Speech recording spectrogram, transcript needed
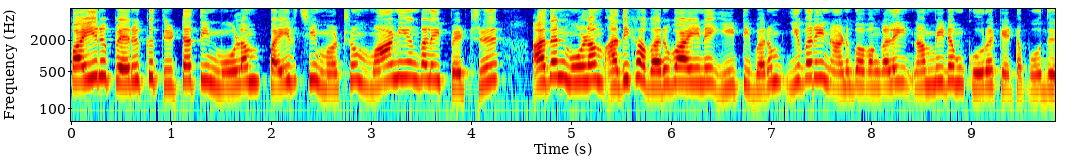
பயிறு பெருக்கு திட்டத்தின் மூலம் பயிற்சி மற்றும் மானியங்களை பெற்று அதன் மூலம் அதிக வருவாயினை ஈட்டி வரும் இவரின் அனுபவங்களை நம்மிடம் கூற கேட்டபோது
